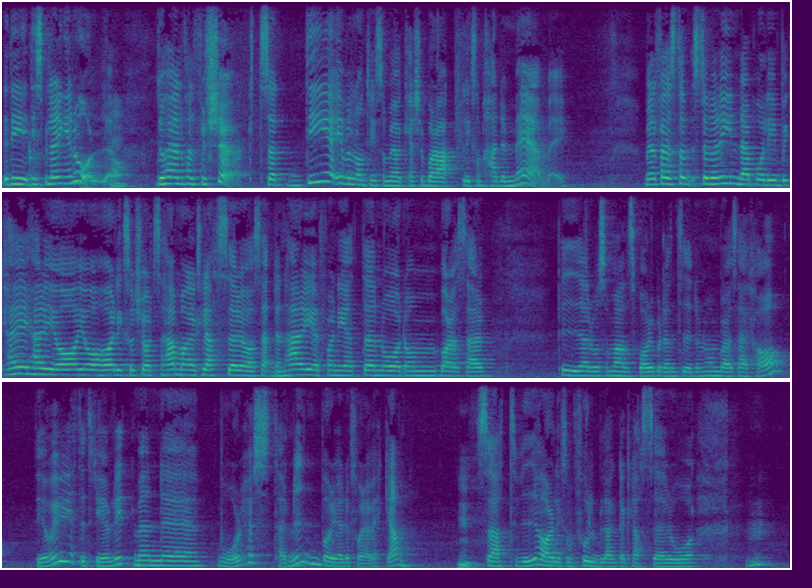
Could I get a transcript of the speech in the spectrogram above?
Det, det spelar ingen roll. Ja. då har jag i alla fall försökt. Så det är väl någonting som jag kanske bara liksom hade med mig. Men i alla fall jag stövlar in där på Olympic. Hej, här är jag. Jag har liksom kört så här många klasser. Jag har här, den här erfarenheten och de bara så här. Pia då som var ansvarig på den tiden, hon bara så här, ja, det var ju jättetrevligt men eh, vår hösttermin började förra veckan. Så att vi har liksom fullbelagda klasser och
